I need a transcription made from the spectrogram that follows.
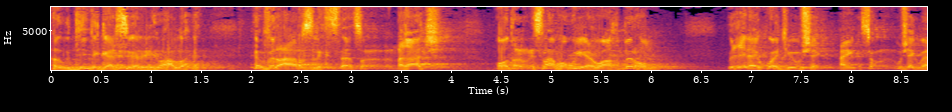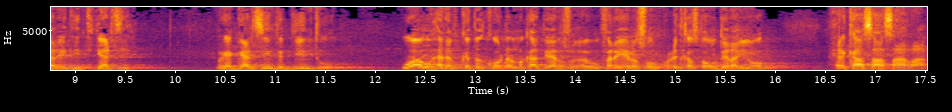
Adigu diinta gaadhsi baa la yidhi waa loo infid caaraslik dhaqaaji oo islaamka ugu yeedh wa akhbirhum wixii ilahay ku waajibay usheeg u sheeg baa la diinta gaadhsiin marka gaadhsiinta diintu waa hadafka dadkao dhan markaa dee farayay rasuulku cid kastoo u dirayo xilkaasaa saaraa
